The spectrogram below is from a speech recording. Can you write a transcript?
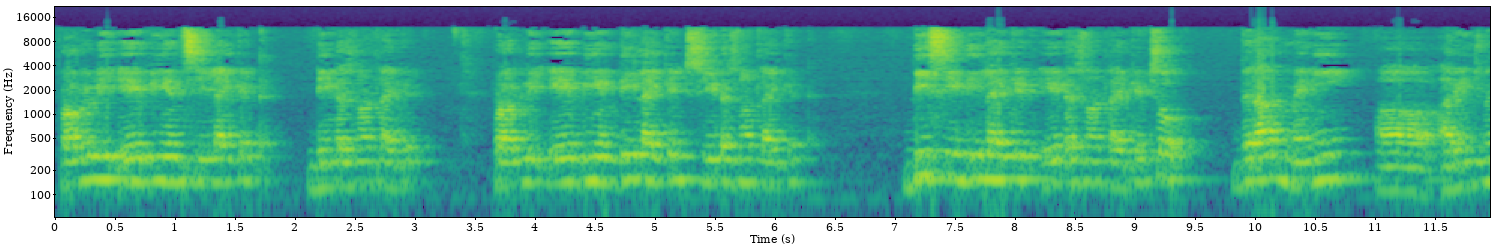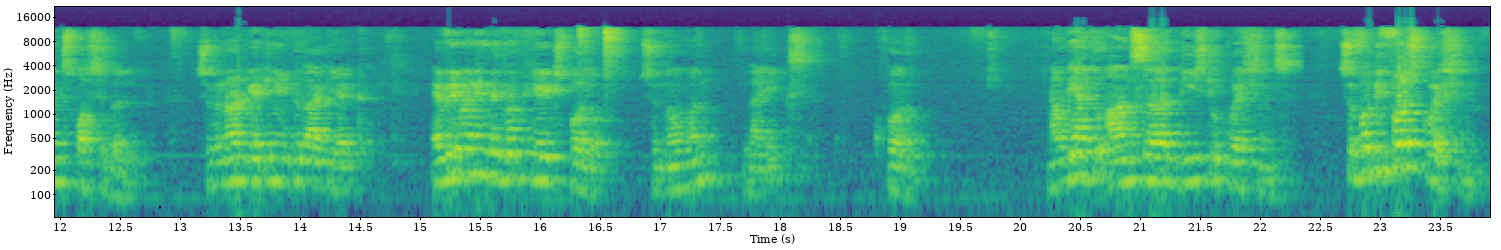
Probably A, B and C like it, D does not like it. Probably A, B and D like it, C does not like it. B, C, D like it, A does not like it. So there are many uh, arrangements possible. So we're not getting into that yet. Everyone in the group hates polo. So no one likes polo. Now we have to answer these two questions. So for the first question,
